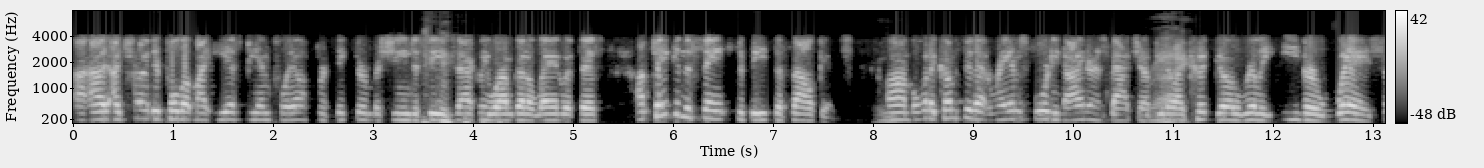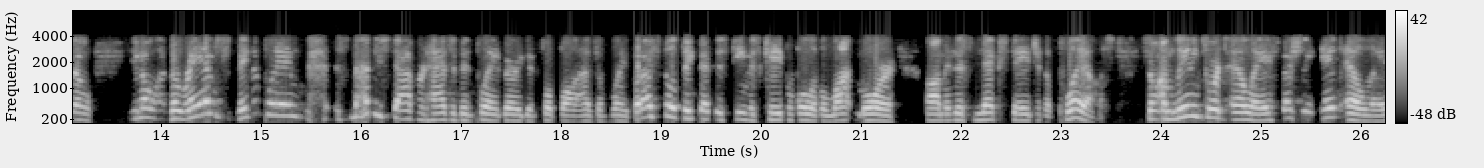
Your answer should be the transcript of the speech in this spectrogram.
I, I tried to pull up my ESPN playoff predictor machine to see exactly where I'm going to land with this. I'm taking the Saints to beat the Falcons. Um, but when it comes to that Rams 49ers matchup, you know, I could go really either way. So, you know, the Rams, they've been playing, Matthew Stafford hasn't been playing very good football as of late, but I still think that this team is capable of a lot more um, in this next stage of the playoffs. So I'm leaning towards LA, especially in LA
